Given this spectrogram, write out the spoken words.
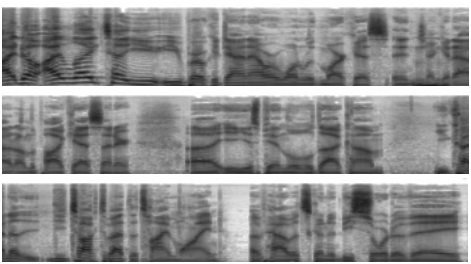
I know. I liked how you, you broke it down hour one with Marcus, and check it out on the podcast center, uh, ESPNLouisville.com. You kind of you talked about the timeline of how it's going to be sort of a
